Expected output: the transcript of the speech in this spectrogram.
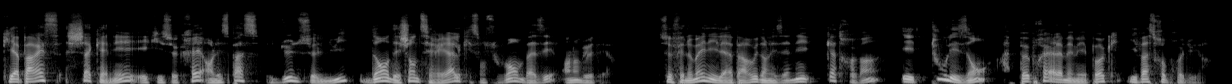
qui apparaissent chaque année et qui se créent en l'espace d'une seule nuit dans des champs de céréales qui sont souvent basés en Angleterre. Ce phénomène, est apparu dans les années 80 et tous les ans, à peu près à la même époque, il va se reproduire.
